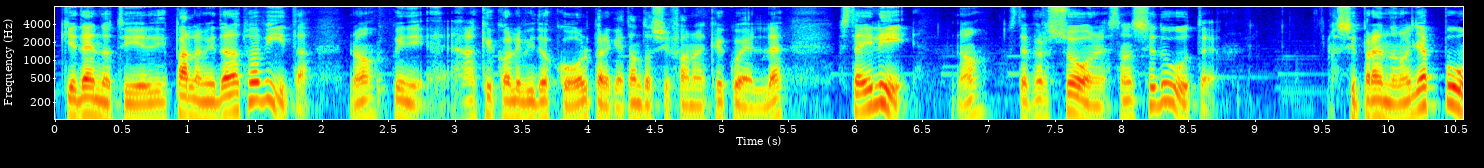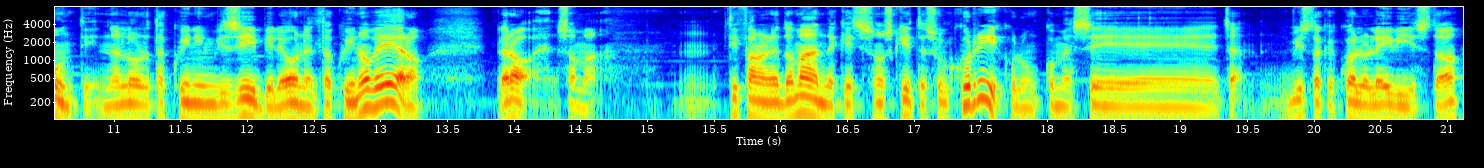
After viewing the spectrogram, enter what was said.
chiedendoti parlami della tua vita, no? Quindi eh, anche con le video call, perché tanto si fanno anche quelle, stai lì, no? Queste persone stanno sedute, si prendono gli appunti nel loro taccuino invisibile o nel taccuino vero, però insomma mm, ti fanno le domande che ci sono scritte sul curriculum, come se, cioè, visto che quello l'hai visto,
